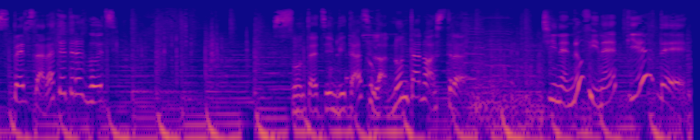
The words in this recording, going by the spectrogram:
Sper să arate drăguți! Sunteți invitați la nunta noastră! Cine nu vine, pierde!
